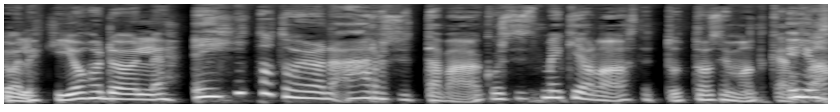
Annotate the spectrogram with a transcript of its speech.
joillekin johdoille. Ei hitto, toi on ärsyttävää, kun siis mekin ollaan ostettu tosi monta kertaa. Joo.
